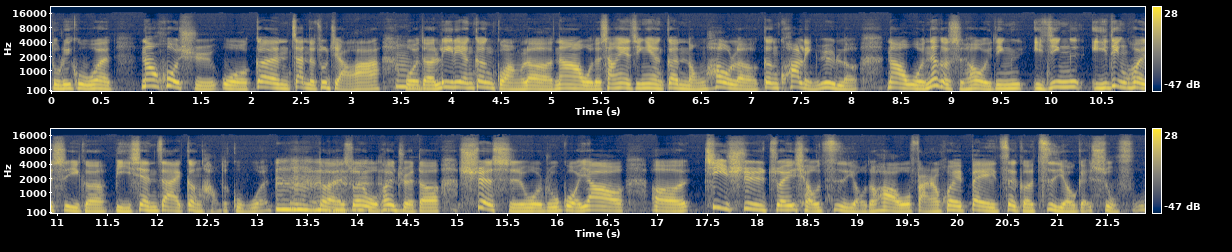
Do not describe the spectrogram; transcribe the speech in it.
独立顾问，那或许我更站得住脚啊，我的历练更广了，那我的商业经验更浓厚了，更跨领域了，那我那个时候已经已经一定会是一个比现在更好的顾问。嗯，对，所以我会觉得，确实，我如果要呃继续追求自由的话，我反而会被这个自由给束缚。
